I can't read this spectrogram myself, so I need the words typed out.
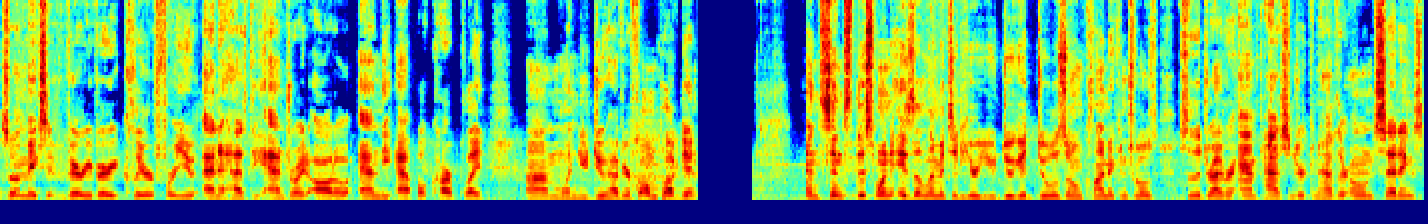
so it makes it very very clear for you and it has the Android Auto and the Apple CarPlay um, when you do have your phone plugged in. And since this one is a limited here, you do get dual zone climate controls so the driver and passenger can have their own settings.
